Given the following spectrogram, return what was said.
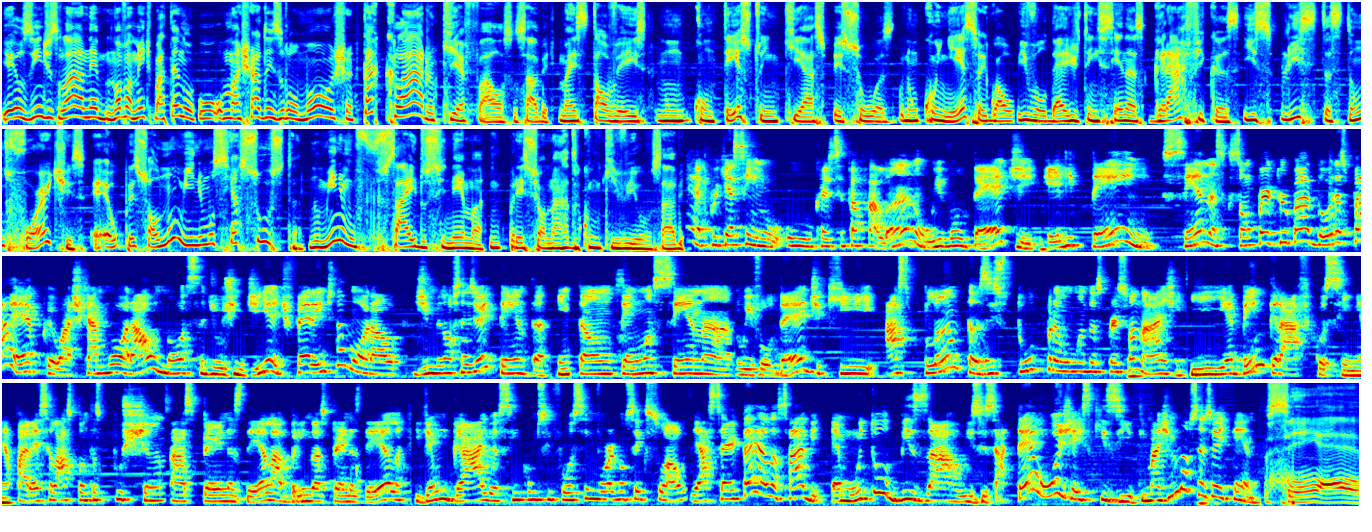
E aí os índios lá, né, novamente batendo o, o machado em slow motion. Tá claro que é falso, sabe? Mas talvez num contexto em que as pessoas não conheçam, igual Evil Dead tem cenas gráficas e explícitas tão fortes, é, o pessoal no mínimo se assusta. No mínimo sai do cinema impressionado com o que viu, sabe? É, porque assim, o, o que você tá falando, o Evil Dead, ele tem cenas que são perturbadoras pra época. Eu acho que a moral nossa de hoje em dia é diferente da moral de 1980. Então, tem uma cena no Evil Dead que as plantas estupram uma das personagens. E é bem gráfico, assim. Aparece lá as plantas puxando as pernas dela, abrindo as pernas dela, e vê um galho, assim, como se fosse um órgão sexual, e acerta ela, sabe? É muito bizarro isso. isso até hoje é esquisito. Imagina 1980. Sim, é,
